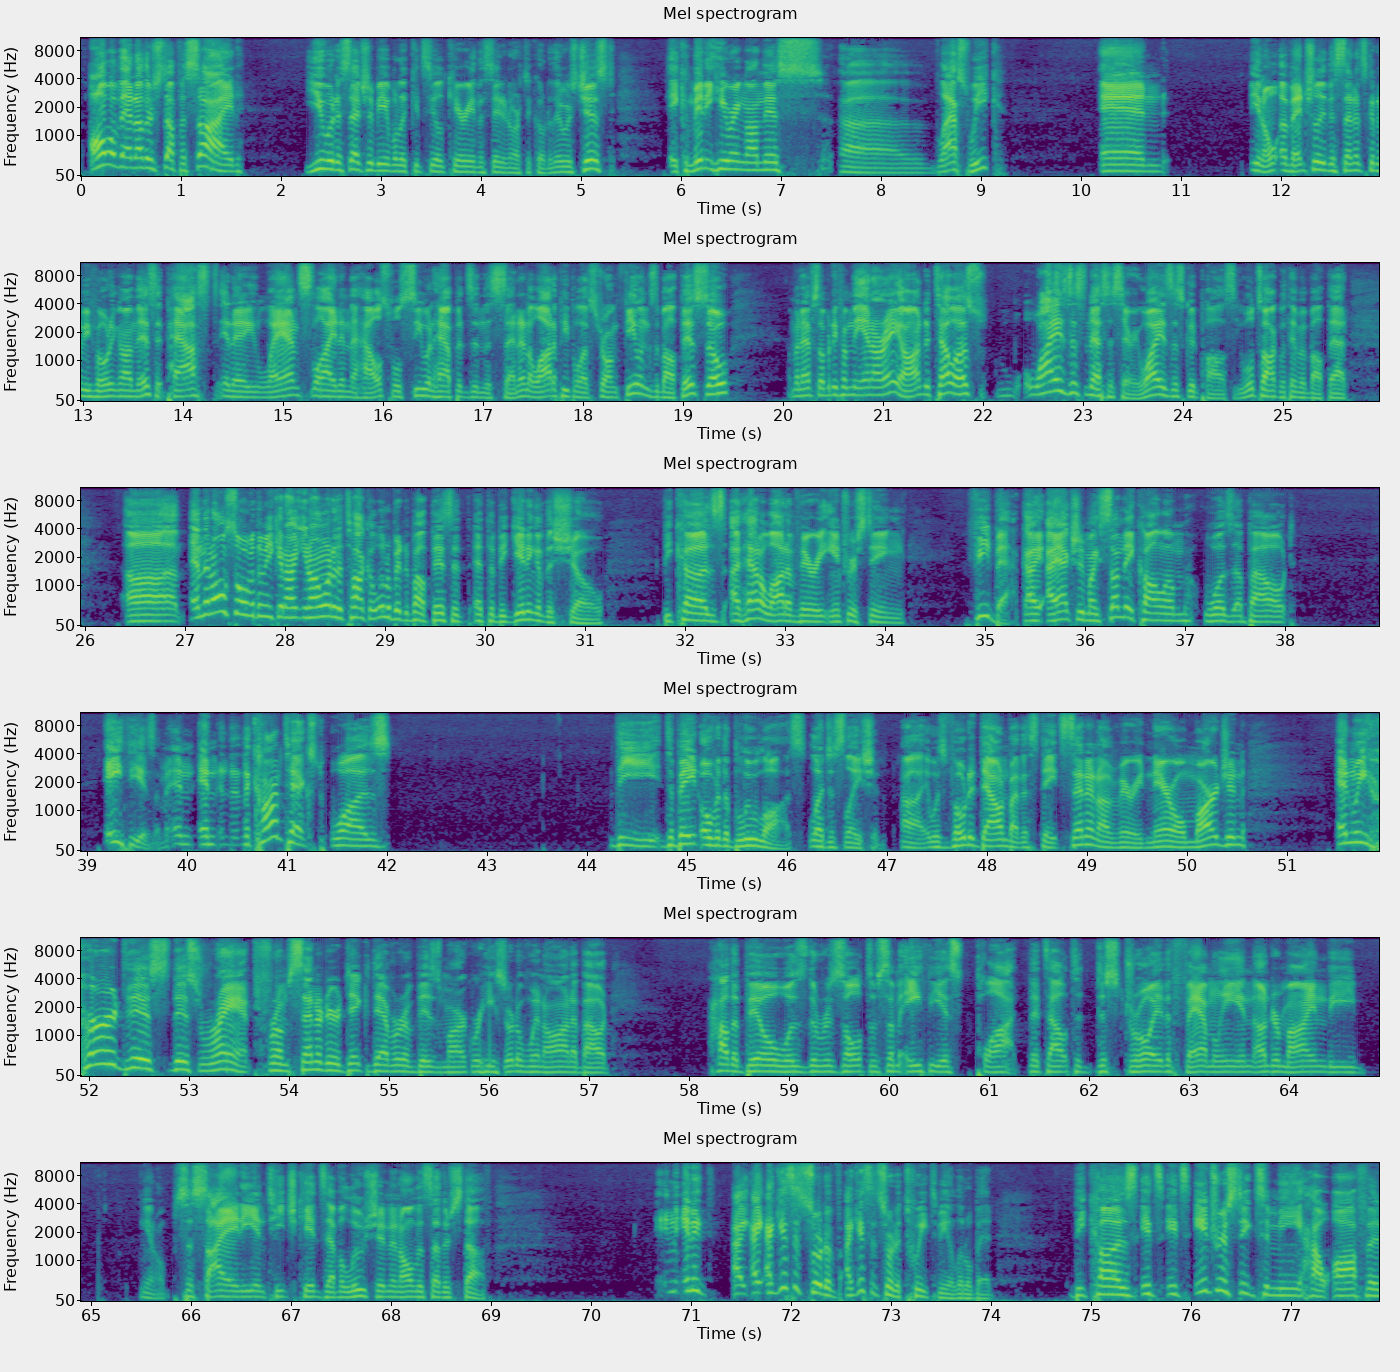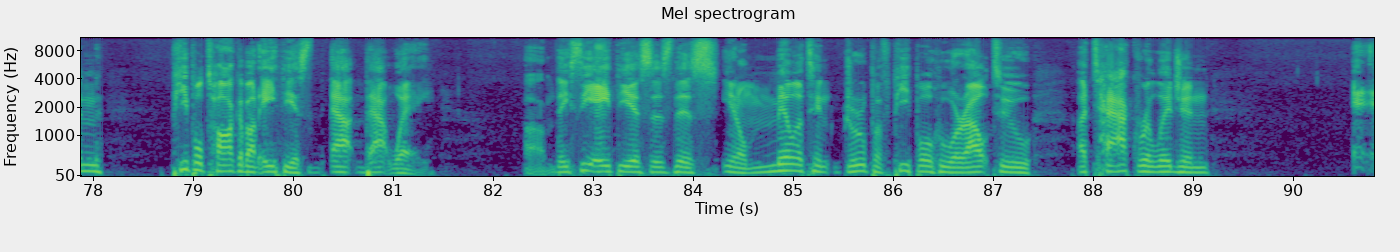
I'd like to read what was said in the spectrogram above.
all of that other stuff aside, you would essentially be able to conceal carry in the state of North Dakota. There was just a committee hearing on this uh, last week, and you know, eventually the Senate's going to be voting on this. It passed in a landslide in the House. We'll see what happens in the Senate. A lot of people have strong feelings about this, so I'm going to have somebody from the NRA on to tell us why is this necessary? Why is this good policy? We'll talk with him about that. Uh, and then also over the weekend, I, you know, I wanted to talk a little bit about this at, at the beginning of the show because I've had a lot of very interesting feedback. I, I actually, my Sunday column was about atheism and, and the context was the debate over the blue laws legislation. Uh, it was voted down by the state senate on a very narrow margin, and we heard this this rant from Senator Dick Dever of Bismarck, where he sort of went on about how the bill was the result of some atheist plot that's out to destroy the family and undermine the you know society and teach kids evolution and all this other stuff. And, and it, I, I guess it sort of, I guess it sort of tweaked me a little bit because it's it's interesting to me how often people talk about atheists at that way. Um, they see atheists as this, you know, militant group of people who are out to attack religion.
